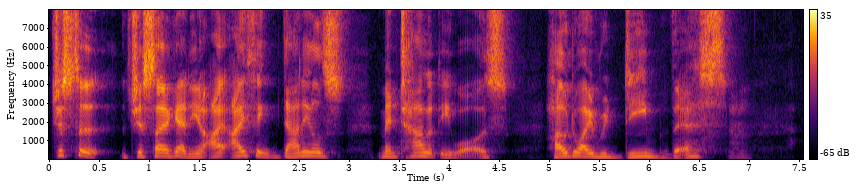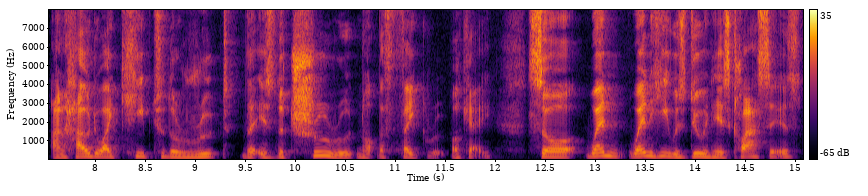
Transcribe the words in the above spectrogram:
just to just say again, you know, I, I think Daniel's mentality was how do I redeem this? And how do I keep to the root that is the true root, not the fake root? Okay. So when when he was doing his classes,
